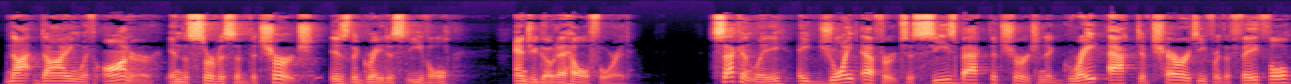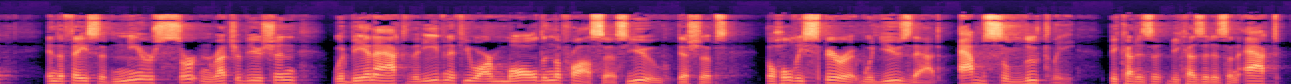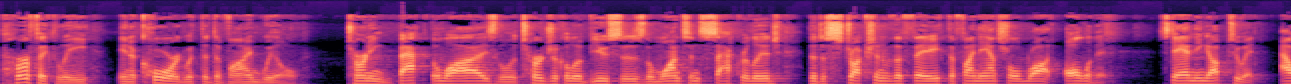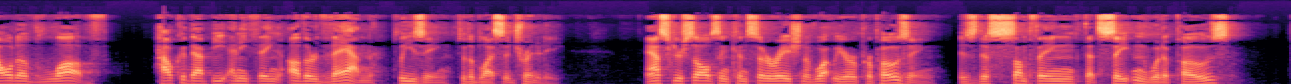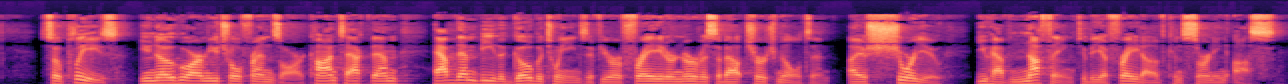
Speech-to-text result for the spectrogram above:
Not dying with honor in the service of the church is the greatest evil, and you go to hell for it. Secondly, a joint effort to seize back the church in a great act of charity for the faithful in the face of near certain retribution would be an act that even if you are mauled in the process, you, bishops, the Holy Spirit would use that absolutely because it, because it is an act perfectly in accord with the divine will. Turning back the lies, the liturgical abuses, the wanton sacrilege, the destruction of the faith, the financial rot, all of it. Standing up to it out of love. How could that be anything other than pleasing to the Blessed Trinity? Ask yourselves in consideration of what we are proposing is this something that Satan would oppose? So please, you know who our mutual friends are. Contact them. Have them be the go-betweens if you're afraid or nervous about church militant. I assure you, you have nothing to be afraid of concerning us.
